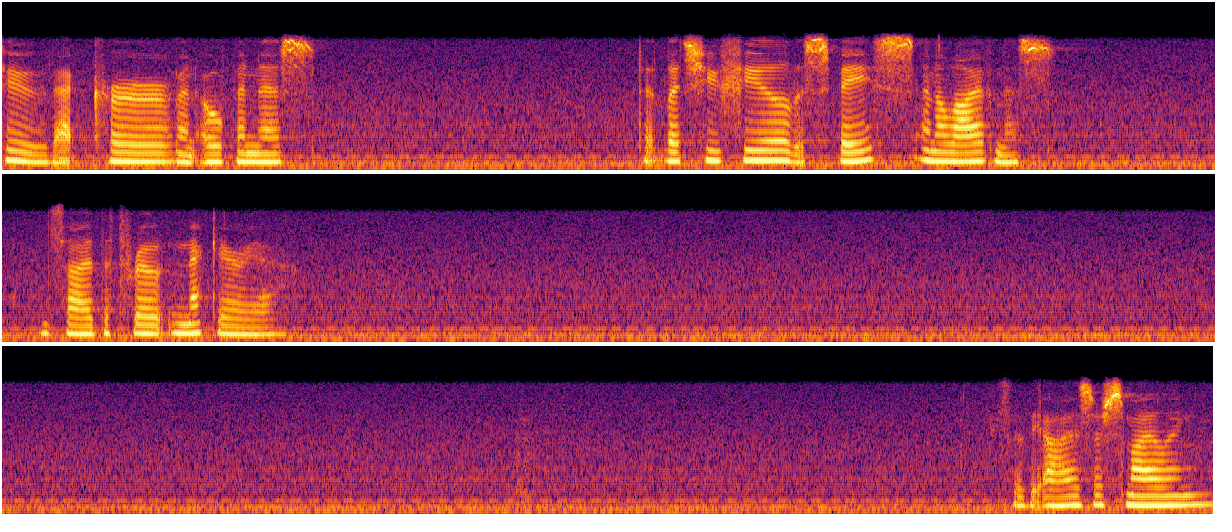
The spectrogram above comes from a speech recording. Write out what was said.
too, that curve and openness that lets you feel the space and aliveness inside the throat and neck area. So the eyes are smiling.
